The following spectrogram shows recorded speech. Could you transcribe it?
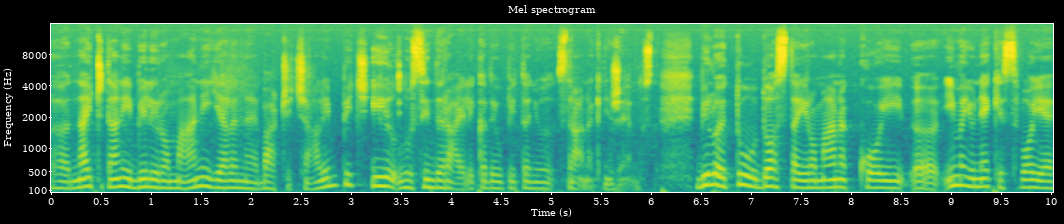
e, najčitaniji bili romani Jelene Bačić-Alimpić i Lucinda Riley, kada je u pitanju strana književnost. Bilo je tu dosta i romana koji imaju neke svoje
